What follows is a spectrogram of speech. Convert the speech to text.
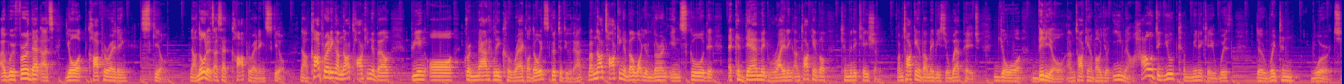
I refer that as your copywriting skill. Now notice I said copywriting skill. Now copywriting I'm not talking about being all grammatically correct, although it's good to do that. But I'm not talking about what you learn in school, the academic writing. I'm talking about communication. I'm talking about maybe it's your web page, your video, I'm talking about your email. How do you communicate with the written words?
